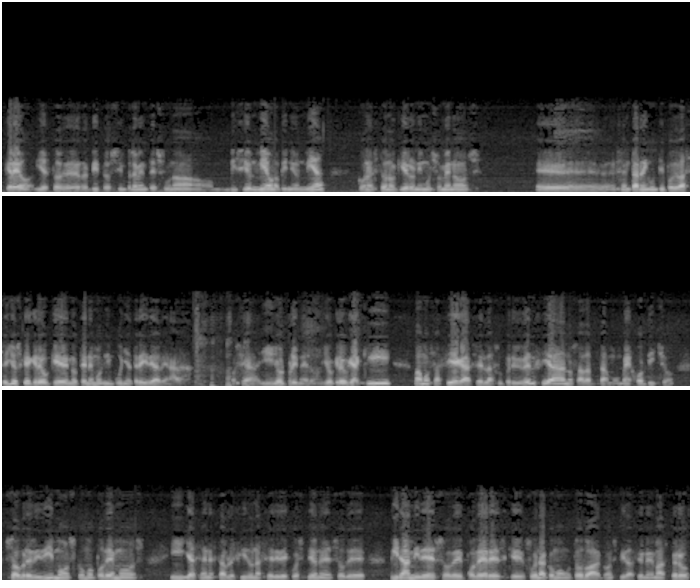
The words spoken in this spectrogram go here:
creo, y esto repito, simplemente es una visión mía, una opinión mía, con esto no quiero ni mucho menos eh, sentar ningún tipo de base. Yo es que creo que no tenemos ni puñetera idea de nada. O sea, y yo el primero. Yo creo que aquí vamos a ciegas en la supervivencia, nos adaptamos, mejor dicho, sobrevivimos como podemos y ya se han establecido una serie de cuestiones o de pirámides o de poderes que suena como todo a conspiración y demás, pero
